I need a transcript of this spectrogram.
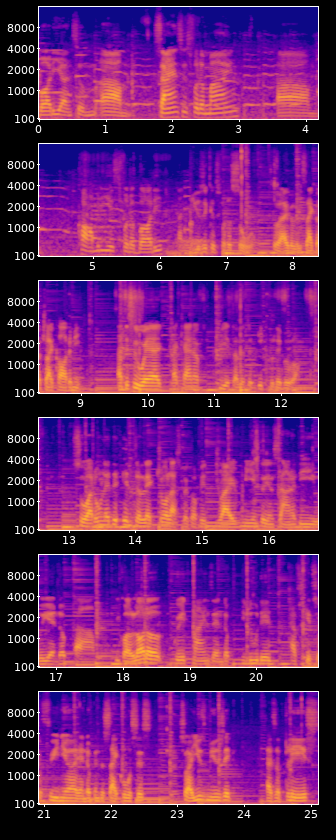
body, and so um, science is for the mind. Um, comedy is for the body, and music is for the soul. So I, it's like a trichotomy. And this is where I, I kind of create a little equilibrium. So I don't let the intellectual aspect of it drive me into insanity where you end up, um, because a lot of great minds end up deluded, have schizophrenia, end up into psychosis. So I use music as a place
